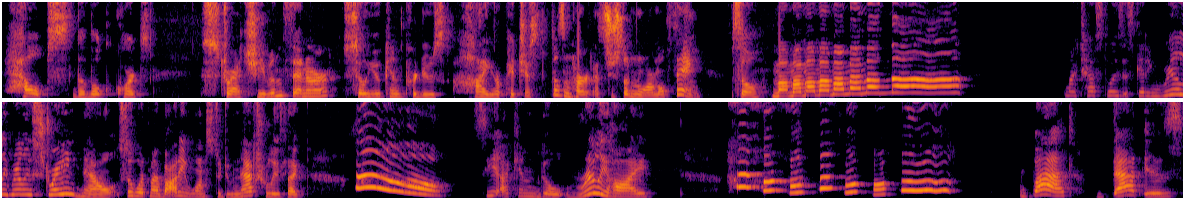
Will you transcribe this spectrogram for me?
helps the vocal cords stretch even thinner so you can produce higher pitches. It doesn't hurt, it's just a normal thing. So, ma ma ma ma ma ma ma ma. My chest voice is getting really, really strained now. So, what my body wants to do naturally is like, oh, see, I can go really high. But that is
